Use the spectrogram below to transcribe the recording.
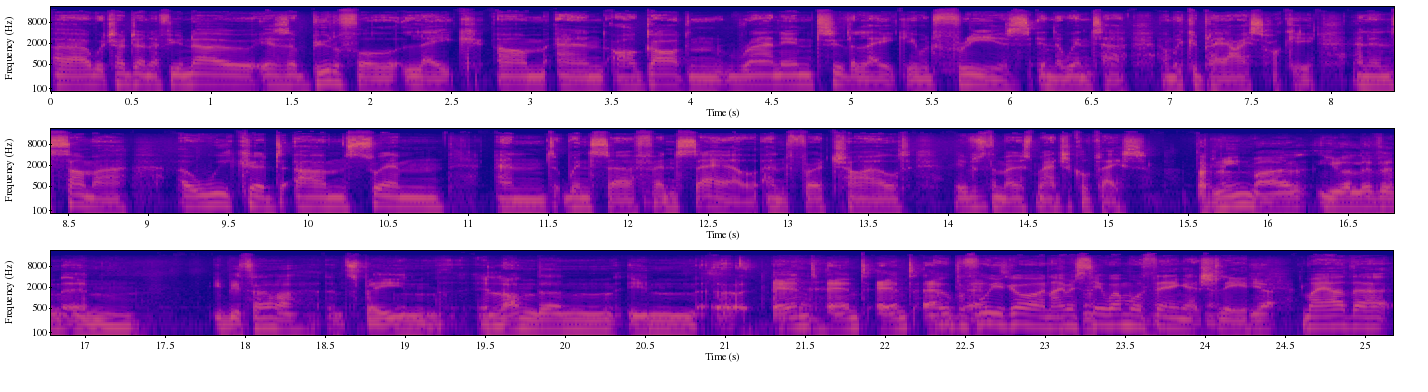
uh, which I don't know if you know is a beautiful lake. Um, and our garden ran into the lake. It would freeze in the winter, and we could play ice hockey. And in summer, uh, we could um, swim and windsurf and sail. And for a child, it was the most magical place. But meanwhile, you are living in Ibiza, in Spain, in London, in uh, and, yeah. and and and. Oh, before and. you go on, I must say one more thing. Actually, yeah. my other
